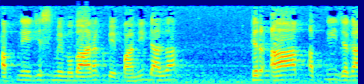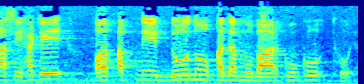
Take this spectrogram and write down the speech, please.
اپنے جسم مبارک پہ پانی ڈالا۔ پھر آپ اپنی جگہ سے ہٹے اور اپنے دونوں قدم مبارکوں کو دھویا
